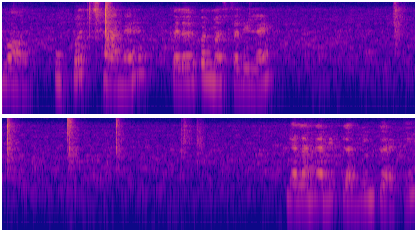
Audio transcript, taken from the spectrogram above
वा खूपच छान आहे कलर पण मस्त दिलाय. याला मी आधी प्लगिंग करते.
